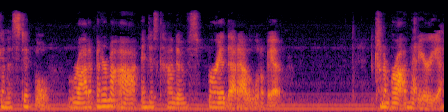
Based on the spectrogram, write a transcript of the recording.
going to stipple right up under my eye and just kind of spread that out a little bit. Kind of brighten that area.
